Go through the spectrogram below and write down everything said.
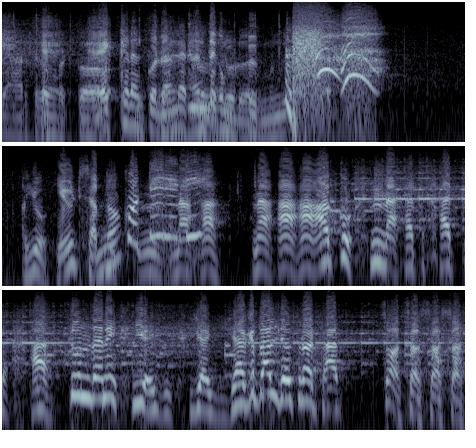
జాగ్రత్తగా పట్టుకో. ఎక్కడ ఇంకో దండ ఎక్కడ అంతకం చూడు, ముందు. అయ్యో ఏమిటి శబ్దం? చేస్తున్నాడు sir. Sir sir sir sir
